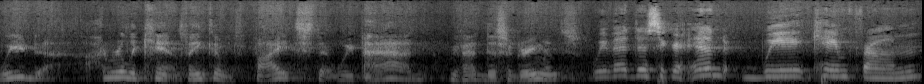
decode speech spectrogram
we I really can't think of fights that we've had. We've had disagreements. We've had disagreements, and we came from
